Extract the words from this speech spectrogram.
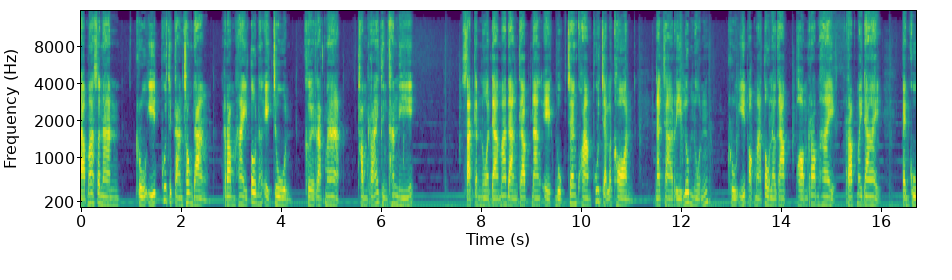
ราม่าสนันครูอีทผู้จัดการช่องดังรำไห้โต้นางเอกจูน เคยรักมากทำร้ายถึงขั้นนี้ซัดกันนัวดราม่าดังครับนางเอกบุกแจ้งความผู้จัดละคร นักจารีร่วมหนุน ครูอีทออกมาโต้แล้วครับ พร้อมร่ำให้รับไม่ได้ เป็นครู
